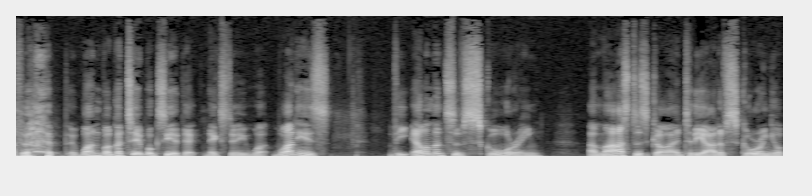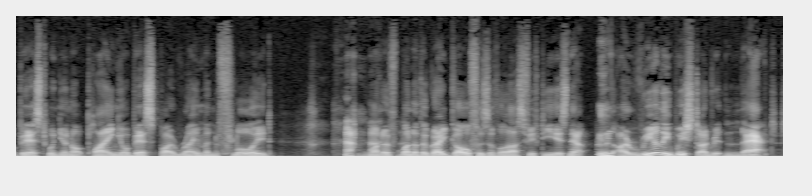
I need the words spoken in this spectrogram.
one I've got two books here that next to me. One is the elements of scoring. A Master's Guide to the Art of Scoring Your Best When You're Not Playing Your Best by Raymond Floyd, one of one of the great golfers of the last 50 years. Now, I really wished I'd written that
